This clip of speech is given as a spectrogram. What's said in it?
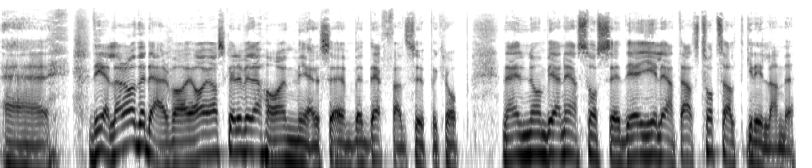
Eh, delar av det där var, ja, jag skulle vilja ha en mer så- deffad superkropp. Nej, någon bearnaisesås, eh, det gillar jag inte alls, trots allt grillande.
